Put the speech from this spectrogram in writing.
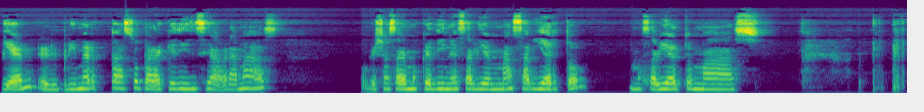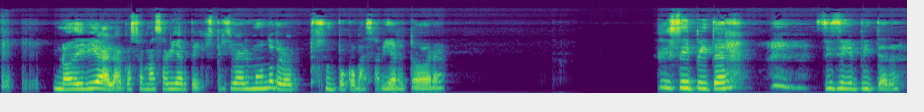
bien, el primer paso para que Dean se abra más, porque ya sabemos que Dean es alguien más abierto, más abierto, más no diría la cosa más abierta y expresiva del mundo, pero un poco más abierto ahora. Sí, Peter. Sí, sí, Peter.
